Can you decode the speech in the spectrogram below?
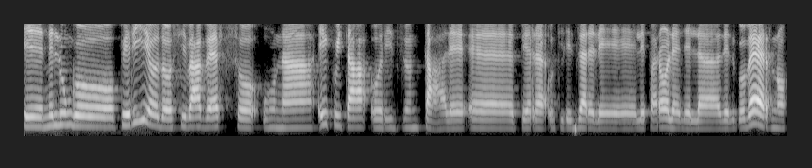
E nel lungo periodo si va verso una equità orizzontale, ehm, per utilizzare le le parole del del governo,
